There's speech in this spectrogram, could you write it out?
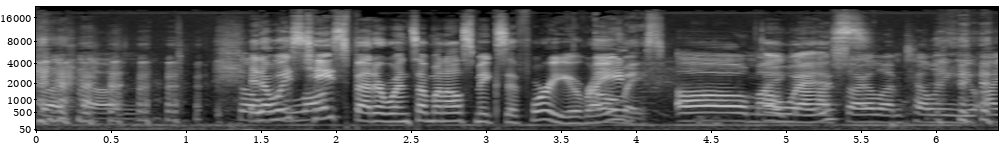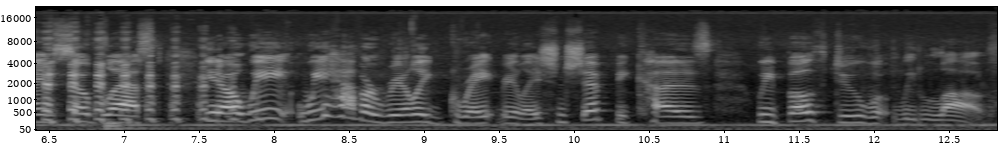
But, um, so It always love- tastes better when someone else makes it for you, right? Always. Oh my Always. gosh, Shiloh, I'm telling you, I am so blessed. you know, we we have a really great relationship because we both do what we love.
